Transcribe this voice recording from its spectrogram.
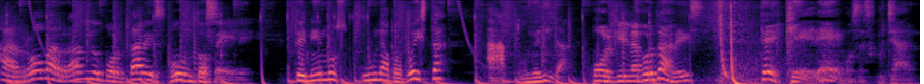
arroba radioportales.cl. Tenemos una propuesta a tu medida, porque en la Portales te queremos escuchar.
